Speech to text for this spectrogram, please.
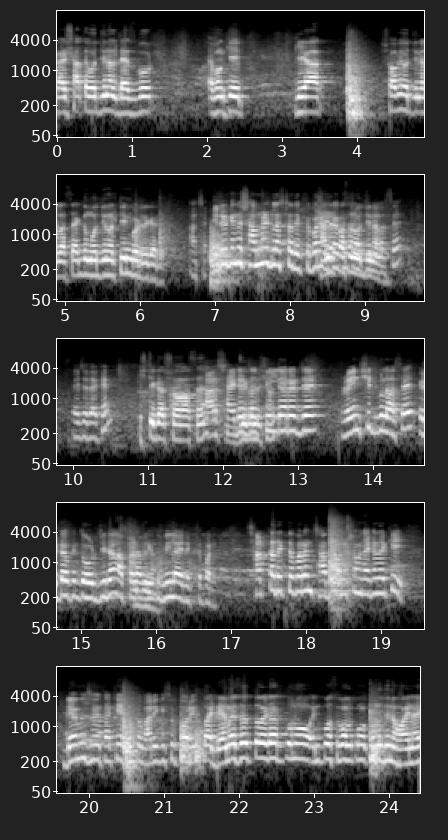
গাড়ির সাথে অরিজিনাল ড্যাশবোর্ড এবং কি গিয়ার সবই অরিজিনাল আছে। একদম অরিজিনাল টিন বডির গাড়ি। আচ্ছা এটার কিন্তু সামনের গ্লাসটা দেখতে পারেন এটা original। আছে? এই যে দেখেন। স্টিকার সহ আছে আর সাইডের যে ফিল্ডারের যে রেইনগুলো আছে এটাও কিন্তু অরিজিনাল আপনারা কিন্তু মিলাই দেখতে পারেন। ছাদটা দেখতে পারেন ছাদে অনেক সময় দেখা যায় কি ড্যামেজ হয়ে থাকে এবং তো ভারী কিছু পরে। ভাই ড্যামেজের তো এটা কোনো ইম্পসিবল কোনোদিন হয় নাই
